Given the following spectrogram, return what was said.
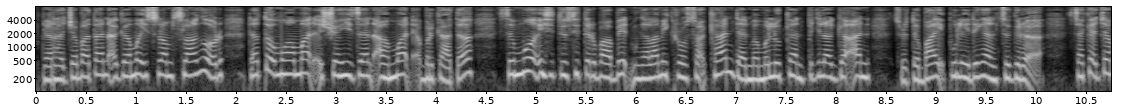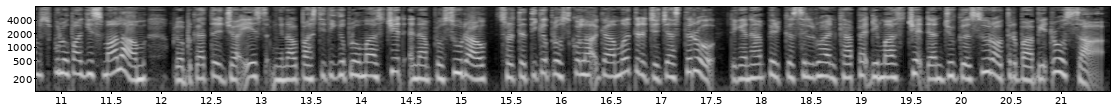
Pengarah Jabatan Agama Islam Selangor, Datuk Muhammad Syahizan Ahmad berkata, semua institusi terbabit mengalami kerosakan dan memerlukan penyelenggaraan serta baik pulih dengan segera. Setakat jam 10 pagi semalam, beliau berkata Jais mengenal pasti 30 masjid, 60 surau serta 30 sekolah agama terjejas teruk dengan hampir keseluruhan kapet di masjid dan juga surau terbabit rosak.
